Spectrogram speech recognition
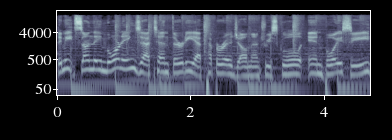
They meet Sunday mornings at 10:30 at Pepperidge Elementary School in Boise.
